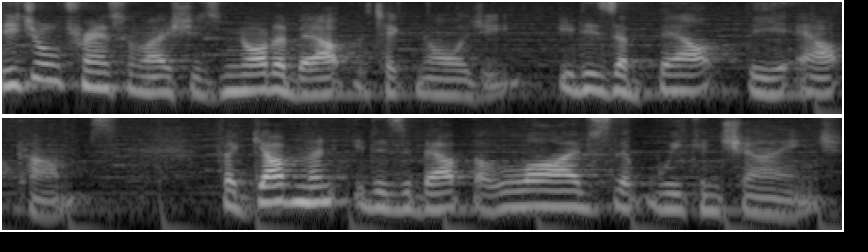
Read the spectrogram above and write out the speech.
Digital transformation is not about the technology, it is about the outcomes. For government, it is about the lives that we can change.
